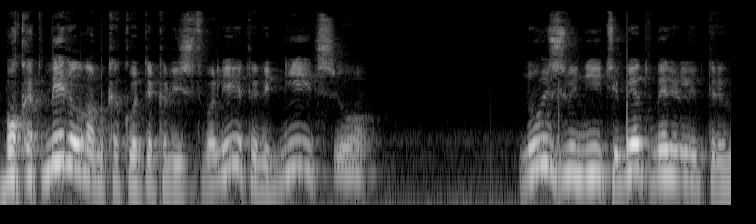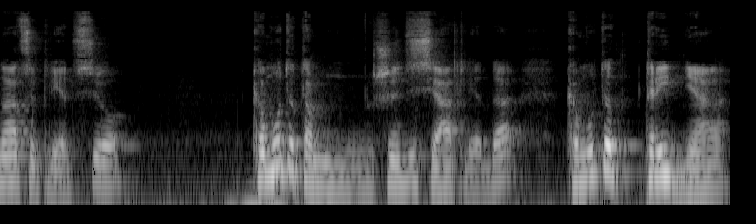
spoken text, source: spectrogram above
Бог отмерил нам какое-то количество лет или дней, и все. Ну, извини, тебе отмерили 13 лет, все. Кому-то там 60 лет, да, кому-то 3 дня.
